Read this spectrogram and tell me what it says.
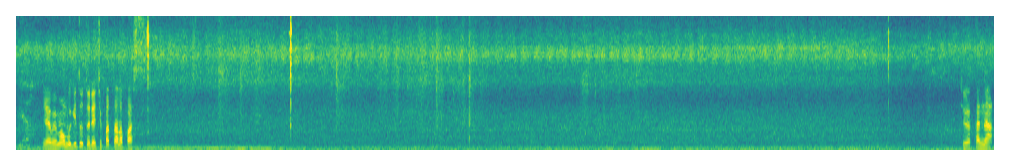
Dia. Ya, memang begitu tuh, dia cepat terlepas. Tidak kena.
